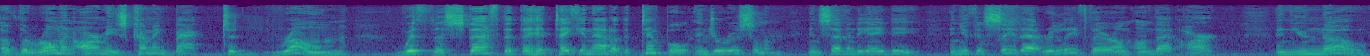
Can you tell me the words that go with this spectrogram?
of the Roman armies coming back to Rome with the stuff that they had taken out of the temple in Jerusalem in 70 AD. And you can see that relief there on, on that art. And you know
